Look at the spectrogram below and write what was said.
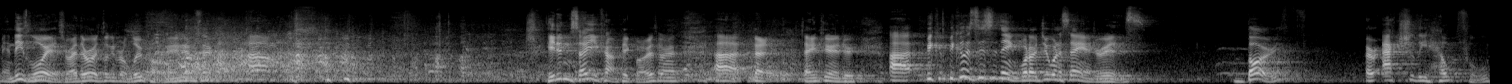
Man, these lawyers, right? They're always looking for a loophole. You know what I'm saying? Um, he didn't say you can't pick both. Right? Uh, no, thank you, Andrew. Uh, because, because this is the thing. What I do want to say, Andrew, is both are actually helpful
